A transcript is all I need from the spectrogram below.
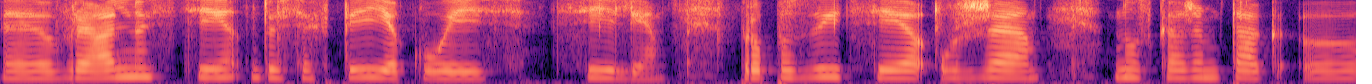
в реальності досягти якоїсь цілі. Пропозиція уже, ну скажімо так, е,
